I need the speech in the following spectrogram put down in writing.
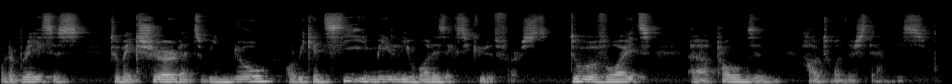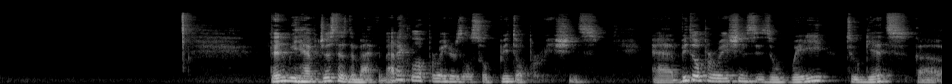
or the braces to make sure that we know or we can see immediately what is executed first to avoid uh, problems in how to understand this. Then we have, just as the mathematical operators, also bit operations. Uh, bit operations is a way to get uh,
